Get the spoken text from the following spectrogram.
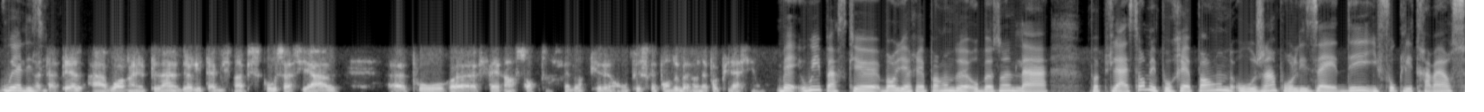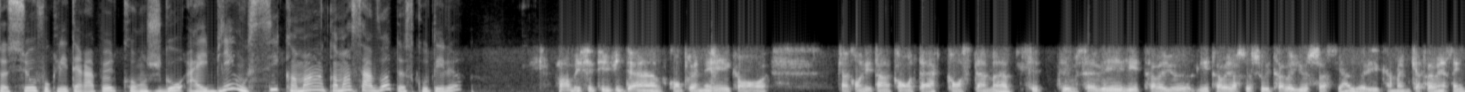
oui. Notre appel à avoir un plan de rétablissement psychosocial euh, pour euh, faire en sorte qu'on puisse répondre aux besoins de la population. Ben oui, parce que bon, il y a répondre aux besoins de la population, mais pour répondre aux gens, pour les aider, il faut que les travailleurs sociaux, il faut que les thérapeutes conjugaux aillent bien aussi. Comment comment ça va de ce côté-là? Ah, mais c'est évident, vous comprenez qu'on quand on est en contact constamment, vous savez, les travailleurs, les travailleurs sociaux et travailleuses sociales, il y a quand même 85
